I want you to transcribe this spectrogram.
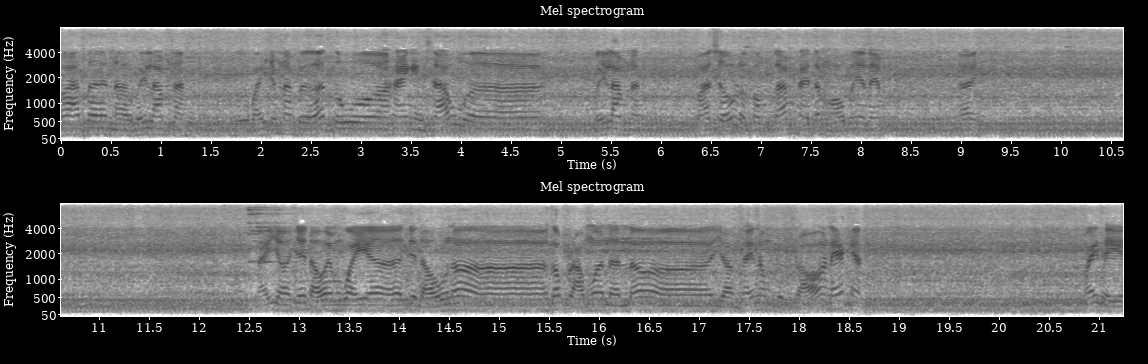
ATN75 nè 17.5 PS tua 2006 75 nè mã số là 08281 nha anh em. Đây. Nãy giờ chế độ em quay ờ, chế độ nó ờ, góc rộng nên nó ờ, giờ thấy nó không được rõ nét nha. Máy thì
